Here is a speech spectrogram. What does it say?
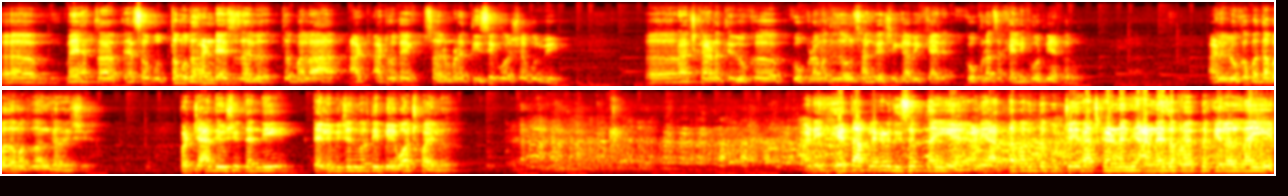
म्हणजे ह्याचा ह्याचं उत्तम उदाहरण द्यायचं झालं तर मला आठ आठवतंय साधारणपणे तीस एक वर्षापूर्वी राजकारणातली लोक कोकणामध्ये जाऊन सांगायचे की आम्ही कॅल- कोकणाचा कॅलिफोर्निया करू. आणि लोक बदाबदा मतदान करायचे. पण ज्या दिवशी त्यांनी टेलिव्हिजनवरती बेवॉच पाहिलं आणि हे तर आपल्याकडे दिसत नाहीये आणि आतापर्यंत कुठच्याही राजकारण्यांनी आणण्याचा प्रयत्न केलेला नाहीये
